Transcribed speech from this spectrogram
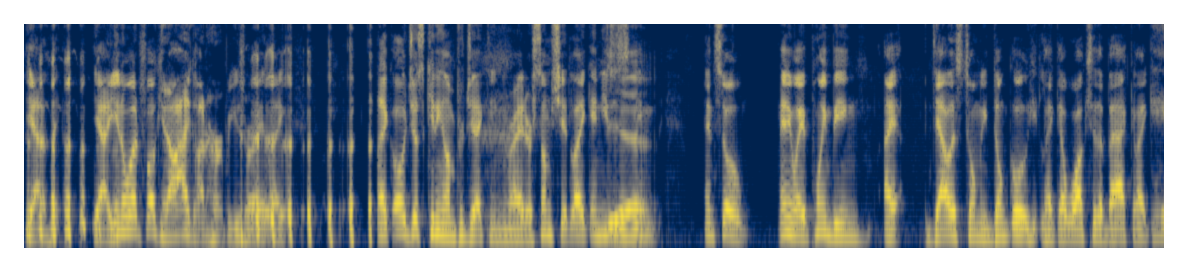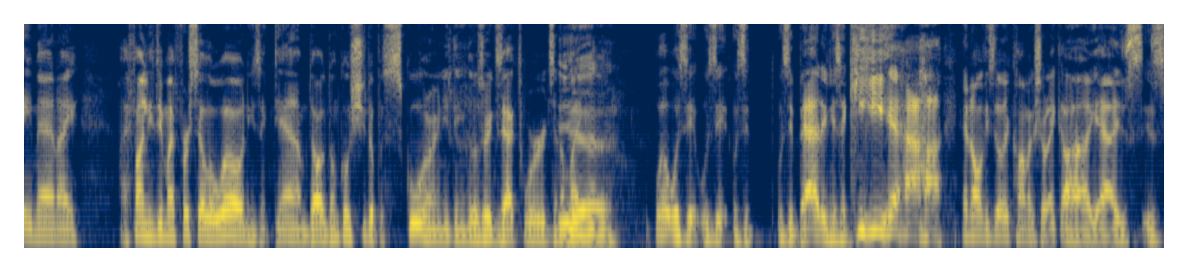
yeah, they- yeah. You know what? Fuck it. I got herpes, right? Like, like oh, just kidding. I'm projecting, right, or some shit. Like, and you just Yeah. and, and so anyway. Point being, I Dallas told me don't go. Like, I walked to the back, like, hey man, I. I finally did my first LOL, and he's like, "Damn, dog, don't go shoot up a school or anything." Those are exact words, and I'm Yeah. like, "What was it? Was it? Was it? Was it bad?" And he's like, "Yeah," and all these other comics are like, "Ah, yeah, it's, it's,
